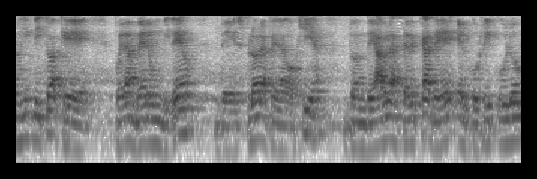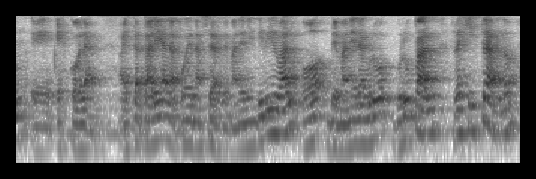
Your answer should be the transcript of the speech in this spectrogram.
los invito a que puedan ver un video de Explora Pedagogía, donde habla acerca del el currículum eh, escolar a esta tarea la pueden hacer de manera individual o de manera grupal, registrando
